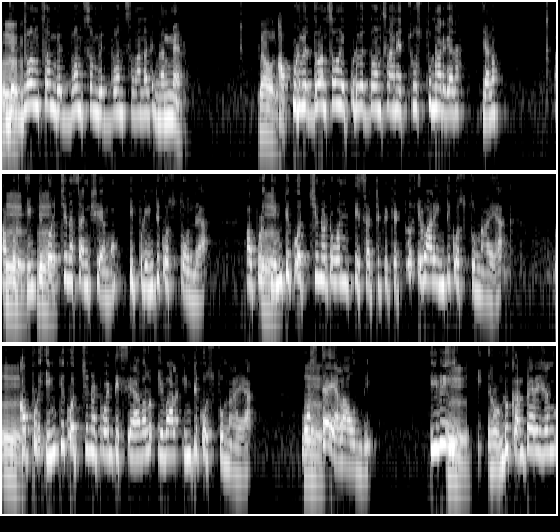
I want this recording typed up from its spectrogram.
విధ్వంసం విధ్వంసం విధ్వంసం అన్నది నమ్మారు. అప్పుడు విధ్వంసం ఇప్పుడు విధ్వంసం అనేది చూస్తున్నారు కదా జనం. అప్పుడు ఇంటికి వచ్చిన సంక్షేమం ఇప్పుడు ఇంటికి వస్తుందా? అప్పుడు ఇంటికి వచ్చినటువంటి సర్టిఫికెట్లు ఇవాళ ఇంటికి వస్తున్నాయా? అప్పుడు ఇంటికి వచ్చినటువంటి సేవలు ఇవాళ ఇంటికి వస్తున్నాయా? వస్తే ఎలా ఉంది? ఇవి రెండు కంపారిజన్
